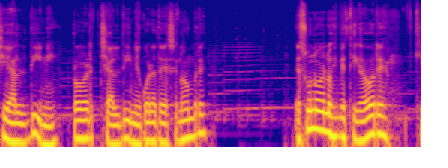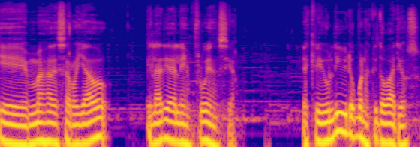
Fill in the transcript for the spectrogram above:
Cialdini, Robert Cialdini, acuérdate de ese nombre, es uno de los investigadores que más ha desarrollado el área de la influencia. Escribió un libro, bueno, ha escrito varios.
